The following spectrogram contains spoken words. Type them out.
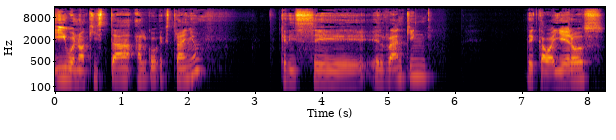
Y bueno, aquí está algo extraño que dice el ranking de caballeros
